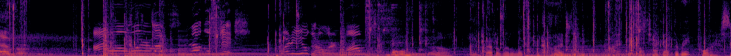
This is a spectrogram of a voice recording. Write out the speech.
Ever. I want to learn about snugglefish. What are you gonna learn, Mom? Well, I've got a little extra time. I think I'll check out the rainforest.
